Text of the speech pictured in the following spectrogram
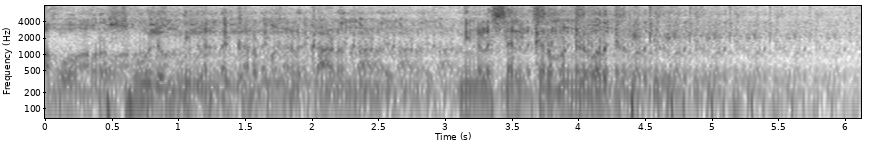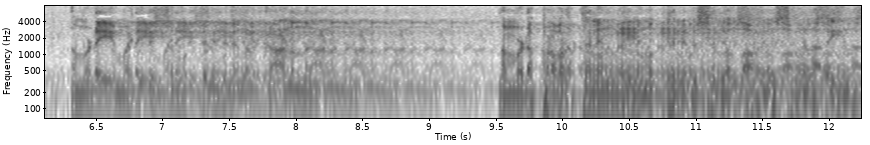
അള്ളാഹുവും റസൂലും നിങ്ങളുടെ കർമ്മങ്ങൾ കാണുന്നതാണ് നിങ്ങളുടെ സൽക്കർമ്മങ്ങൾ വർദ്ധിപ്പിക്കുകയും നമ്മുടെ ഈ മടിയിൽ മുത്തനബി നിങ്ങൾ കാണുന്നതാണ് നമ്മുടെ പ്രവർത്തനങ്ങൾ മുത്തനബി സല്ലല്ലാഹു അലൈഹി വസല്ലം അറിയുന്നു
